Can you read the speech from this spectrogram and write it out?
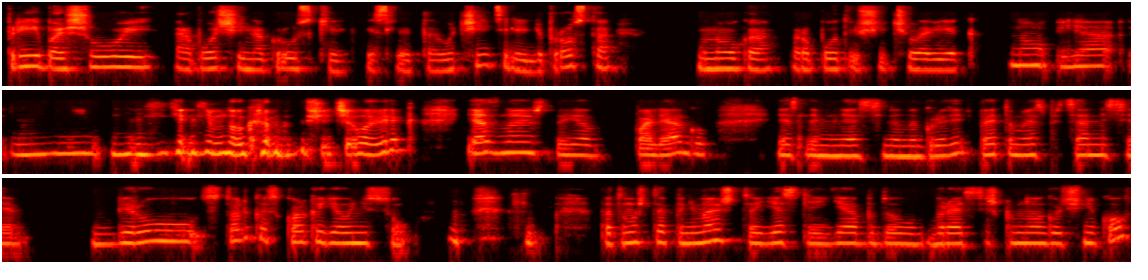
при большой рабочей нагрузке, если это учитель или просто много работающий человек? Ну, я не, не, работающий человек. Я знаю, что я полягу, если меня сильно нагрузить, поэтому я специально себе беру столько, сколько я унесу. Потому что я понимаю, что если я буду брать слишком много учеников,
